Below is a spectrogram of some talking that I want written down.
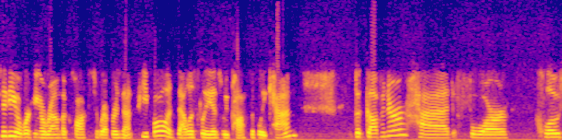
City are working around the clock to represent people as zealously as we possibly can. The governor had for close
